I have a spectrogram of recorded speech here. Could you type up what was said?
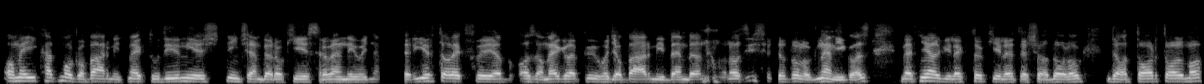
amelyik hát maga bármit meg tud írni, és nincs ember, aki észrevenni, hogy nem írta legfőjebb, az a meglepő, hogy a bármiben benne van az is, hogy a dolog nem igaz, mert nyelvileg tökéletes a dolog, de a tartalma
